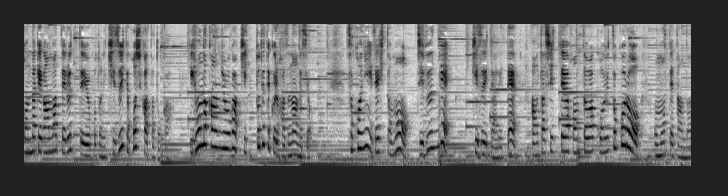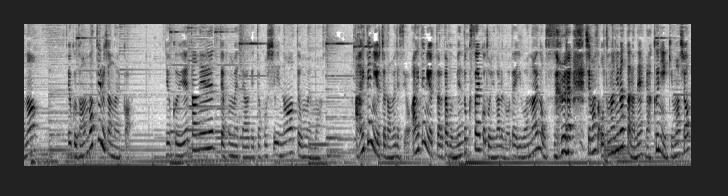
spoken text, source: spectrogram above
こんだけ頑張ってるっていうことに気づいてほしかったとかいろんな感情がきっと出てくるはずなんですよ。そこにぜひとも自分で気づいてあげてあ私って本当はこういうところを思ってたんだな。よく頑張ってるじゃないか。よく言えたねって褒めてあげてほしいなって思います。相手に言っちゃダメですよ。相手に言ったら多分面倒くさいことになるので言わないのおすすめします。大人になったらね楽にいきましょう。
